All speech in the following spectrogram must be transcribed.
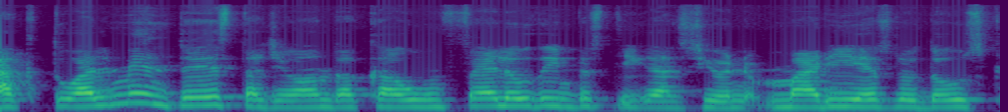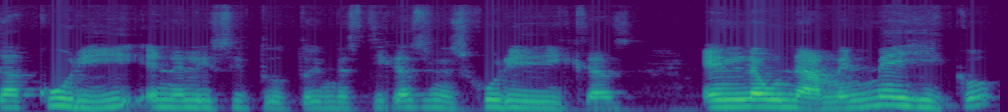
Actualmente está llevando a cabo un fellow de investigación María Slodowska-Curie en el Instituto de Investigaciones Jurídicas en la UNAM en México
